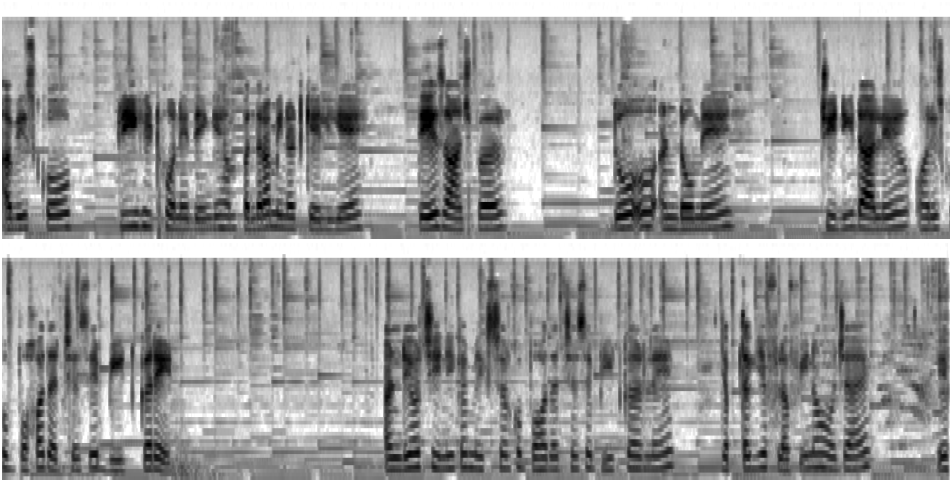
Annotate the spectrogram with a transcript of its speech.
अब इसको प्री हीट होने देंगे हम 15 मिनट के लिए तेज़ आँच पर। दो अंडों में चीनी डालें और इसको बहुत अच्छे से बीट करें। अंडे और चीनी का मिक्सचर को बहुत अच्छे से बीट कर लें। जब तक ये फ्लफ़ी ना हो जाए ये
